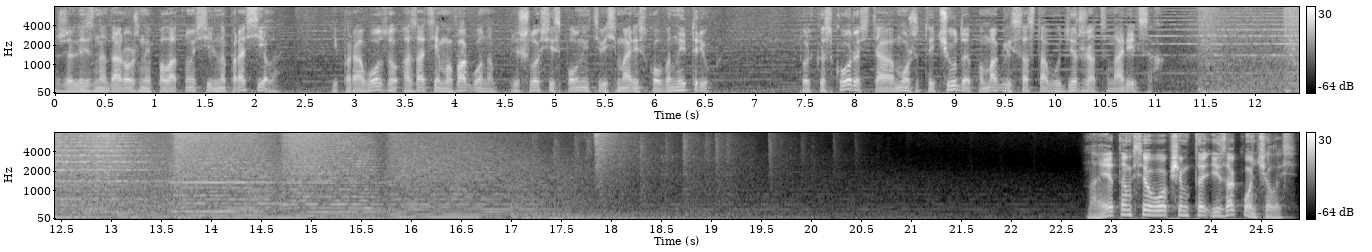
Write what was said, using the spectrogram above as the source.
железнодорожное полотно сильно просело. И паровозу, а затем и вагонам, пришлось исполнить весьма рискованный трюк. Только скорость, а может и чудо, помогли составу удержаться на рельсах. На этом все, в общем-то, и закончилось.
